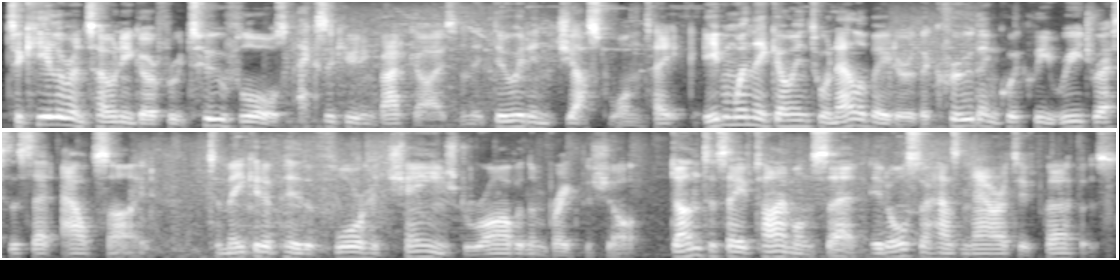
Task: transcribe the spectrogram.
Tequila and Tony go through two floors executing bad guys, and they do it in just one take. Even when they go into an elevator, the crew then quickly redress the set outside, to make it appear the floor had changed rather than break the shot. Done to save time on set, it also has narrative purpose.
